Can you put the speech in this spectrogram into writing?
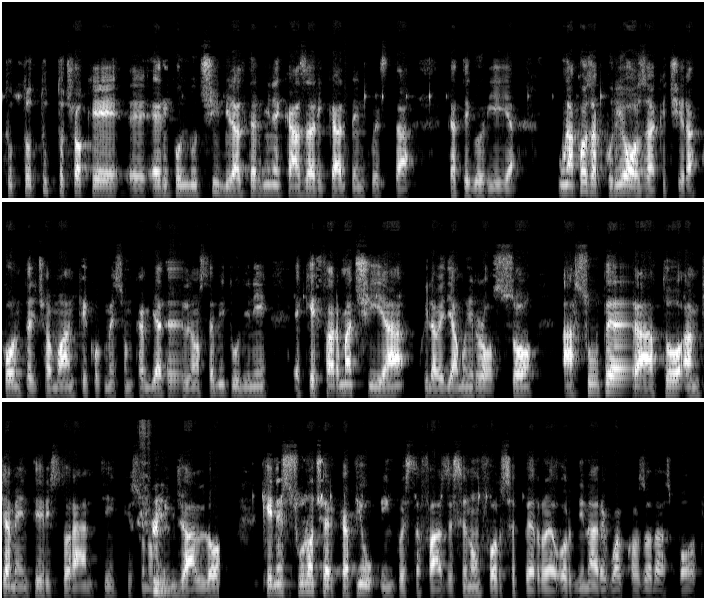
tutto, tutto ciò che eh, è riconducibile al termine casa ricade in questa categoria. Una cosa curiosa che ci racconta diciamo, anche come sono cambiate le nostre abitudini è che farmacia, qui la vediamo in rosso, ha superato ampiamente i ristoranti, che sono qui in giallo, che nessuno cerca più in questa fase, se non forse per ordinare qualcosa da sport.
